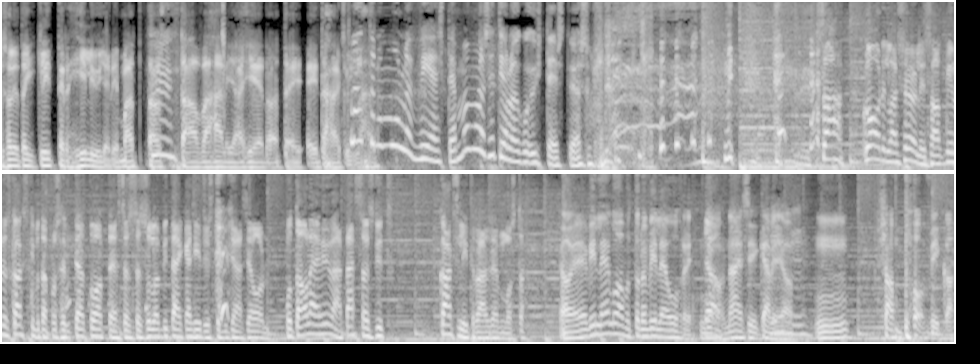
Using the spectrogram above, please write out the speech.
se oli jotakin glitterhilyjä, niin mä ajattelin, että tää on vähän liian hienoa, että ei, ei tähän kyllä laittanut mulle viestiä. Mä mulla olisi heti ollut joku yhteistyö sulle. Sä koodilla Shirley saat miinus 20 prosenttia tuotteesta, jos sulla on mitään käsitystä, mikä se on. Mutta ole hyvä, tässä olisi nyt kaksi litraa semmoista. Joo, ei, Ville ei luovuttunut, Ville uhri. Joo, Joo. näin siinä kävi, mm-hmm. joo. Mm-hmm. Shampoo vika.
